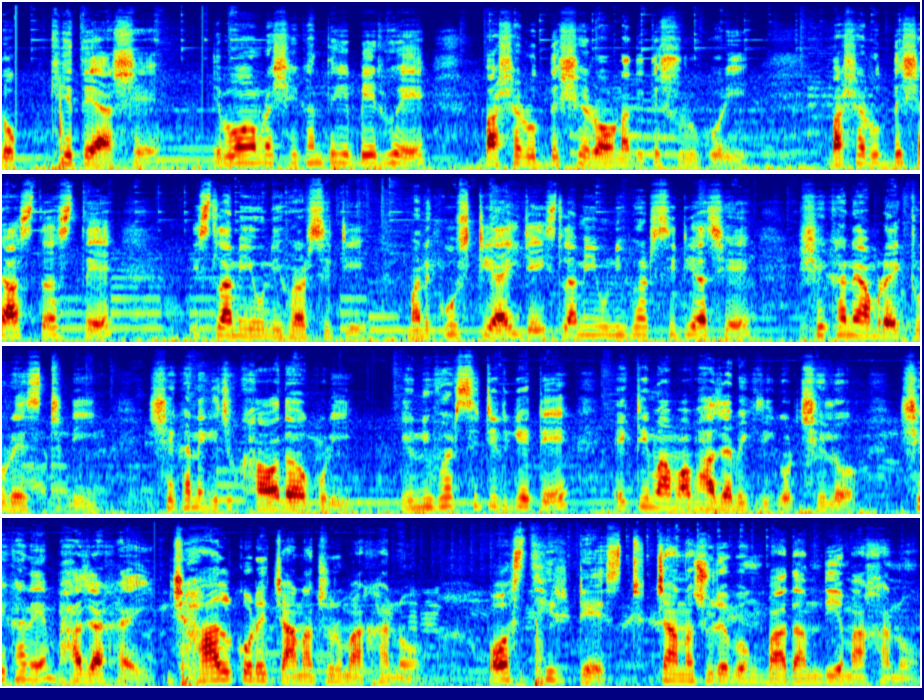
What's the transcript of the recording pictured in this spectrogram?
লোক খেতে আসে এবং আমরা সেখান থেকে বের হয়ে বাসার উদ্দেশ্যে রওনা দিতে শুরু করি। বাসার উদ্দেশ্যে আস্তে আস্তে ইসলামী ইউনিভার্সিটি মানে কুষ্টিয়ায় যে ইসলামী ইউনিভার্সিটি আছে, সেখানে আমরা একটু রেস্ট নিই। সেখানে কিছু খাওয়া দাওয়া করি। ইউনিভার্সিটির গেটে একটি মামা ভাজা বিক্রি করছিল। সেখানে ভাজা খাই। ঝাল করে চানাচুর মাখানো। অস্থির টেস্ট চানাচুর এবং বাদাম দিয়ে মাখানো।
